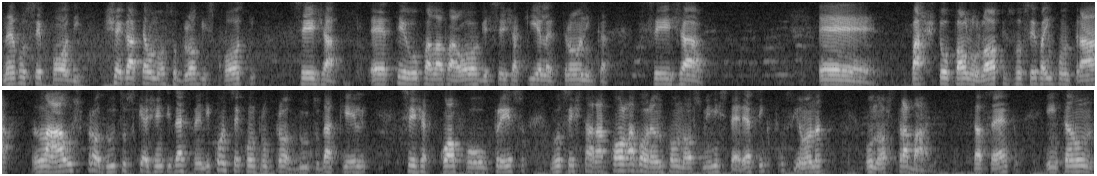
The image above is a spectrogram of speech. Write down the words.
né? Você pode chegar até o nosso blogspot, seja é, TO seja aqui eletrônica, seja é, Pastor Paulo Lopes, você vai encontrar lá os produtos que a gente defende. E quando você compra um produto daquele, seja qual for o preço, você estará colaborando com o nosso ministério. É assim que funciona o nosso trabalho, tá certo? Então,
